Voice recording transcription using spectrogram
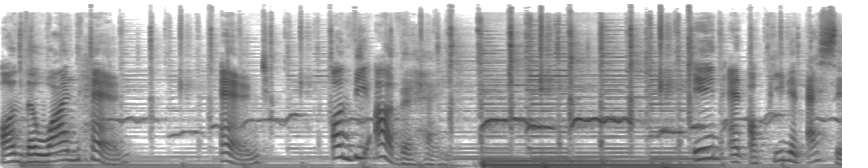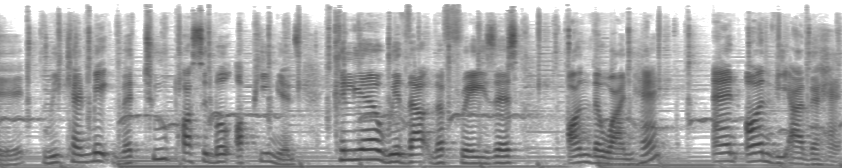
On the one hand, and on the other hand. In an opinion essay, we can make the two possible opinions clear without the phrases on the one hand and on the other hand.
